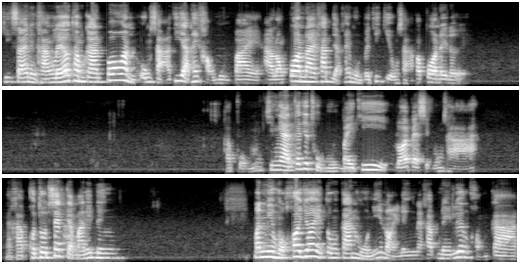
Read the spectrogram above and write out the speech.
คลิกซ้ายหนึ่งครั้งแล้วทำการป้อนองศาที่อยากให้เขาหมุนไปอ่าลองป้อนได้ครับ อยากให้หมุนไปที่กี่องศาก็ป้อนได้เลย ครับผมชิ้นงานก็จะถูกหมุนไปที่ 180 องศานะครับคอนโทรลเซตกลับมานิดนึงมันมีหัวข้อย่อยตรงการหมุนนี่หน่อยนึงนะครับ ในเรื่องของการ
